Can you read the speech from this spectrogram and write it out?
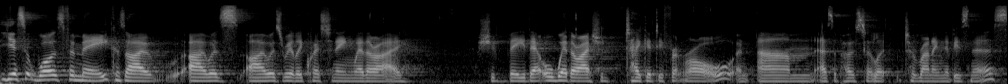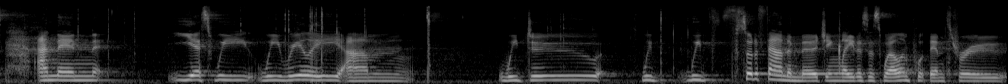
yes, it was for me because I, I was I was really questioning whether I should be there or whether I should take a different role and, um, as opposed to to running the business. And then, yes, we we really um, we do. We've, we've sort of found emerging leaders as well and put them through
